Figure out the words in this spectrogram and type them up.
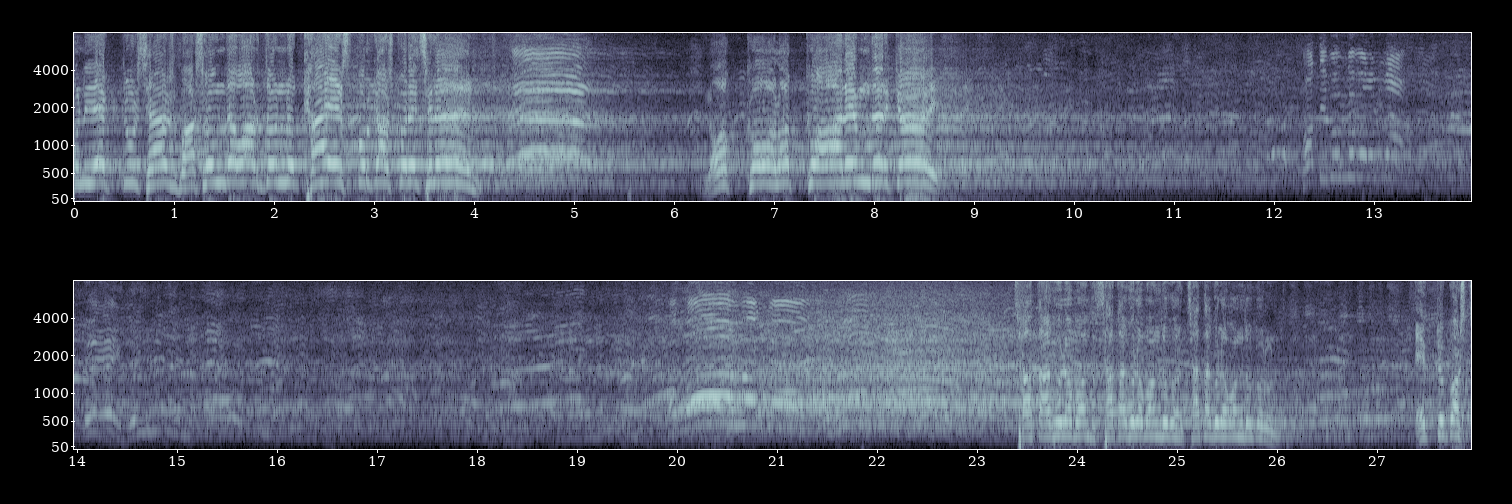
উনি একটু শেষ ভাষণ দেওয়ার জন্য খায়েশ প্রকাশ করেছিলেন। লক্ষ লক্ষ আলেমদেরকে ছাতাগুলো বন্ধ ছাতাগুলো বন্ধ করুন ছাতাগুলো বন্ধ করুন। একটু কষ্ট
